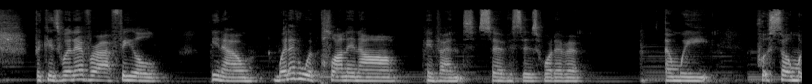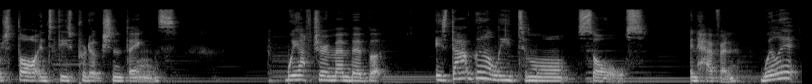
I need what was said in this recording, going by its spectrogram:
because whenever I feel, you know, whenever we're planning our events, services, whatever, and we put so much thought into these production things, we have to remember, but is that going to lead to more souls in heaven? Will it?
